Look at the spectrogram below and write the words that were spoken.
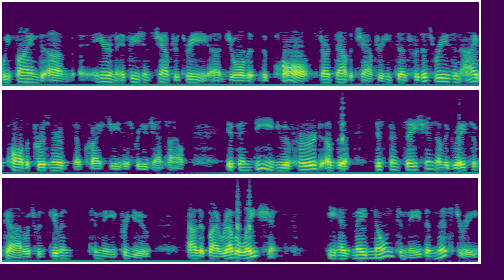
we find um, here in Ephesians chapter three, uh, Joel, that, that Paul starts out the chapter. He says, "For this reason, I, Paul, the prisoner of, of Christ Jesus, for you Gentiles, if indeed you have heard of the dispensation of the grace of God, which was given to me for you, how that by revelation He has made known to me the mystery,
